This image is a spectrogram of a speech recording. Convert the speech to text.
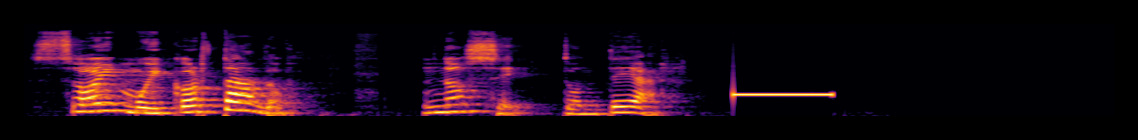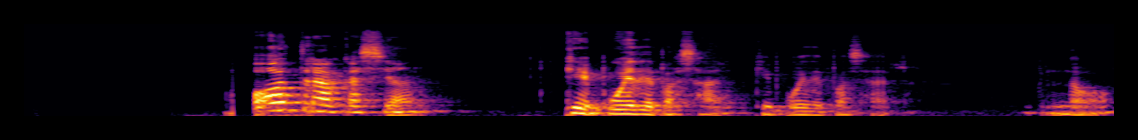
Soy muy cortado. No sé tontear. Otra ocasión que puede pasar, que puede pasar, ¿no?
